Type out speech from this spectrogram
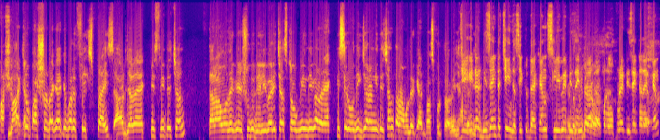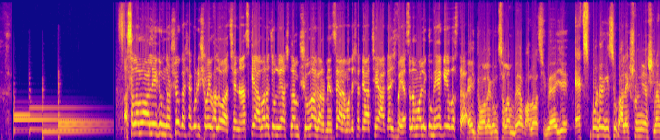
পাঁচশো মাত্র টাকা। পাঁচশো টাকা একেবারে ফিক্সড প্রাইস আর যারা এক পিস নিতে চান তারা আমাদেরকে শুধু ডেলিভারি চার্জটা অগ্রিম দিবেন আর এক পিসের অধিক যারা নিতে চান তারা আমাদেরকে অ্যাডভান্স করতে হবে। এটার ডিজাইনটা চেঞ্জ আছে। একটু দেখেন স্লিভের এটা ডিজাইনটা। তারপর উপরের ডিজাইনটা দেখেন। আসসালামু আলাইকুম দর্শক আশা করি সবাই ভালো আছেন। আজকে আবারও চলে আসলাম শোভা গার্মেন্টস আর আমাদের সাথে আছে আকাশ ভাই। আসসালামু আলাইকুম ভাইয়া কি অবস্থা? এই তো ওয়ালাইকুম সালাম ভাইয়া ভালো আছি ভাইয়া। এই যে এক্সপোর্টের কিছু কালেকশন নিয়ে আসলাম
